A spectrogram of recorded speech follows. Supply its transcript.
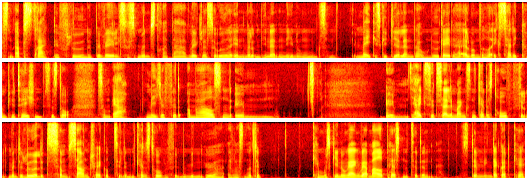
sådan abstrakte, flydende bevægelsesmønstre, der vikler sig ud og ind mellem hinanden i nogle sådan magiske girlander. Hun udgav det her album, der hedder Ecstatic Computation sidste år, som er mega fedt og meget sådan... Øhm, Øhm, jeg har ikke set særlig mange sådan katastrofefilm, men det lyder lidt som soundtracket til en katastrofefilm i mine ører, eller sådan noget. Det kan måske nogle gange være meget passende til den stemning, der godt kan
